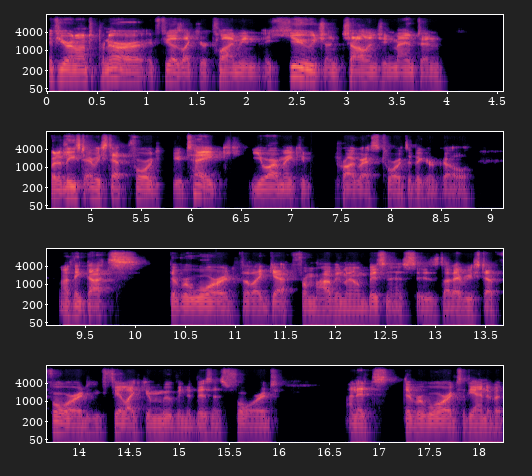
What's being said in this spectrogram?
If you're an entrepreneur, it feels like you're climbing a huge and challenging mountain, but at least every step forward you take, you are making progress towards a bigger goal. And I think that's the reward that I get from having my own business is that every step forward, you feel like you're moving the business forward. And it's the rewards at the end of it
